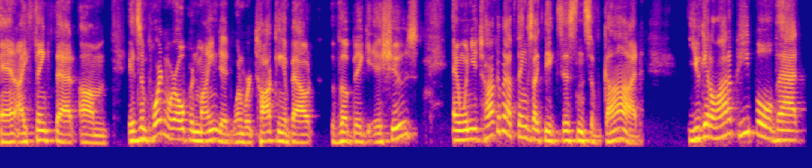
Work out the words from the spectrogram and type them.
And I think that um, it's important we're open minded when we're talking about the big issues. And when you talk about things like the existence of God, you get a lot of people that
